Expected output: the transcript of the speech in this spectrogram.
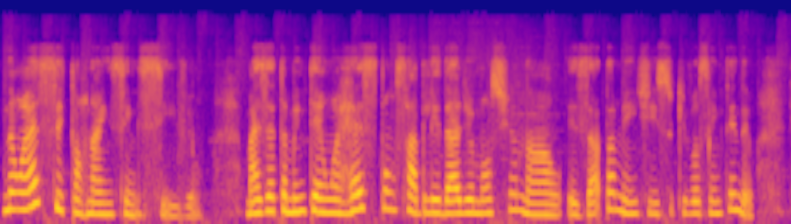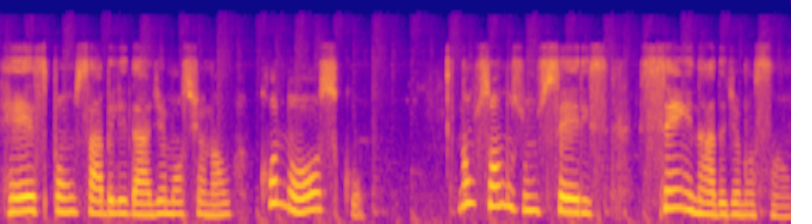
Não é se tornar insensível, mas é também ter uma responsabilidade emocional. Exatamente isso que você entendeu. Responsabilidade emocional conosco. Não somos uns seres sem nada de emoção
